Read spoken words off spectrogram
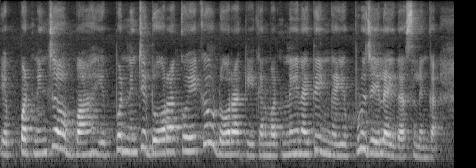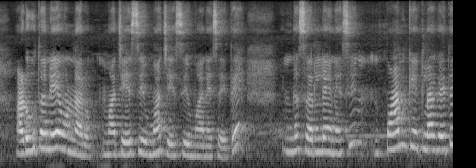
ఎప్పటి నుంచో అబ్బా ఎప్పటి నుంచి డోరా కేక్ డోరా కేక్ అనమాట నేనైతే ఇంకా ఎప్పుడు చేయలేదు అసలు ఇంకా. అడుగుతూనే ఉన్నారు మా చేసి మా చేసి ఇవ్వమా అనేసి అయితే ఇంకా సర్లే అనేసి పాన్ కేక్ లాగా అయితే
